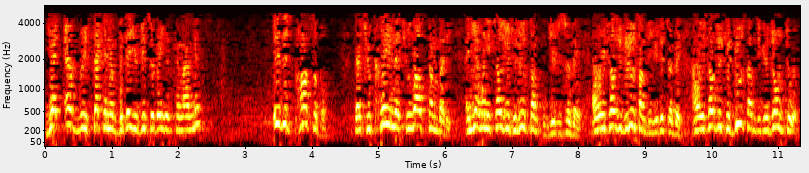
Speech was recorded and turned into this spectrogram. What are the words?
Yet every second of the day you disobey his commandments? Is it possible that you claim that you love somebody, and yet when he tells you to do something, you disobey. And when he tells you to do something, you disobey. And when he tells you to do something, you don't do it.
